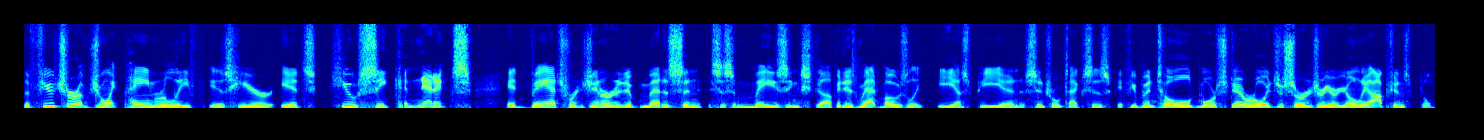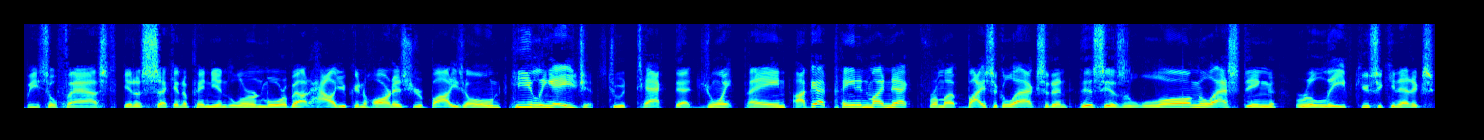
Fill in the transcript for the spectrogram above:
The future of joint pain relief is here. It's QC Kinetics, advanced regenerative medicine. This is amazing stuff. It is Matt Mosley, ESPN, Central Texas. If you've been told more steroids or surgery are your only options, don't be so fast. Get a second opinion. Learn more about how you can harness your body's own healing agents to attack that joint pain. I've got pain in my neck from a bicycle accident. This is long lasting relief. QC Kinetics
